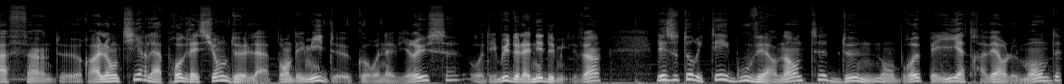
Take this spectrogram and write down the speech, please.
Afin de ralentir la progression de la pandémie de coronavirus au début de l'année 2020, les autorités gouvernantes de nombreux pays à travers le monde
